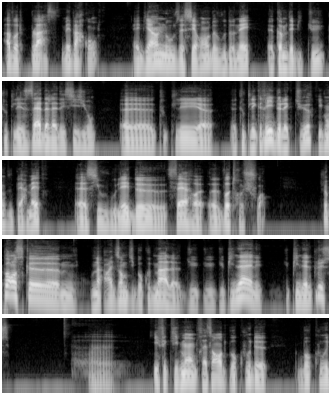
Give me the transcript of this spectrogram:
à votre place, mais par contre, eh bien, nous essaierons de vous donner, euh, comme d'habitude, toutes les aides à la décision, euh, toutes, les, euh, toutes les grilles de lecture qui vont vous permettre, si vous voulez, de faire votre choix. Je pense que on a par exemple dit beaucoup de mal du, Pinel et du Pinel Plus, qui effectivement présente beaucoup de beaucoup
